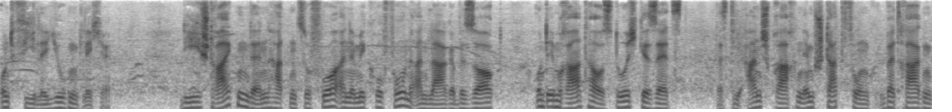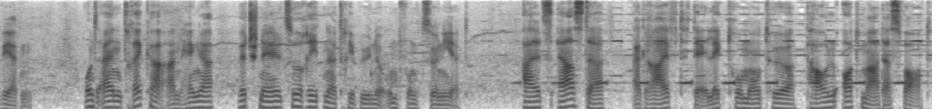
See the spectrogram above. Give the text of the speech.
und viele Jugendliche. Die Streikenden hatten zuvor eine Mikrofonanlage besorgt und im Rathaus durchgesetzt, dass die Ansprachen im Stadtfunk übertragen werden. Und ein Treckeranhänger wird schnell zur Rednertribüne umfunktioniert. Als erster ergreift der Elektromonteur Paul Ottmar das Wort.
